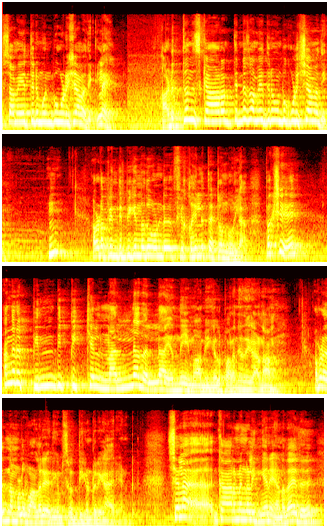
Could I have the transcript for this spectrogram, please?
സമയത്തിന് മുൻപ് കുളിച്ചാൽ മതി അല്ലേ? അടുത്ത നിസ്കാരത്തിന്റെ സമയത്തിന് മുമ്പ് കുളിച്ചാൽ മതി. അവിടെ പിന്തിപ്പിക്കുന്നത് കൊണ്ട് ഫിഖയിൽ തെറ്റൊന്നുമില്ല. പക്ഷേ അങ്ങനെ പിന്തിപ്പിക്കൽ നല്ലതല്ല എന്ന് ഇമാമിങ്ങൾ പറഞ്ഞത് കാണാം. അവിടെ നമ്മൾ വളരെയധികം ശ്രദ്ധിക്കേണ്ട ഒരു കാര്യമുണ്ട്. ചില കാരണങ്ങൾ ഇങ്ങനെയാണ്. അതായത്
